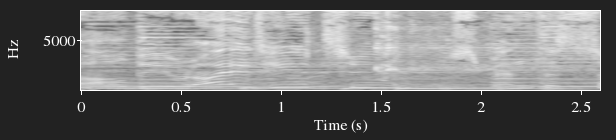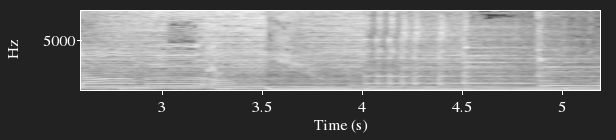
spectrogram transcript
I'll be right here to spend the summer on you.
